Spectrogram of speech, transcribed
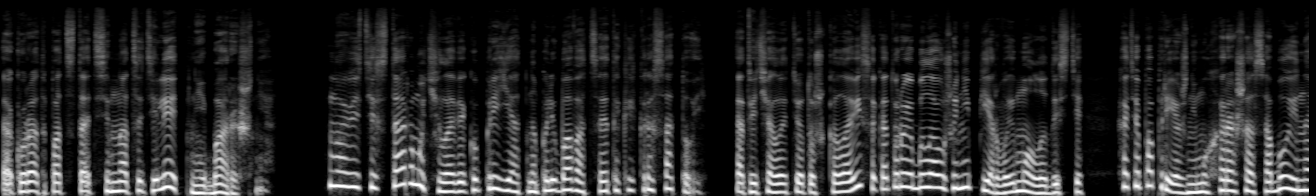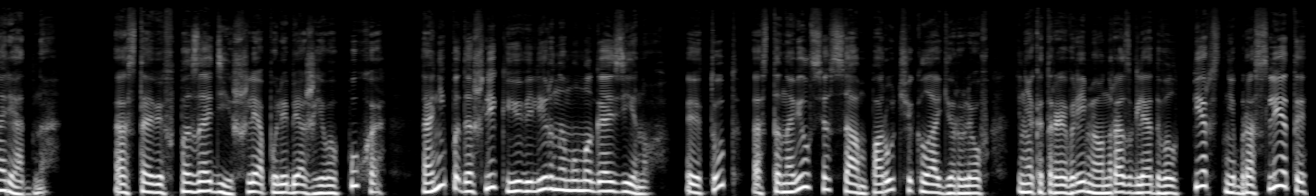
аккурат под стать семнадцатилетней барышне». «Но ведь и старому человеку приятно полюбоваться этакой красотой», — отвечала тетушка Лависа, которая была уже не первой молодости, хотя по-прежнему хороша собой и нарядна. Оставив позади шляпу лебяжьего пуха, они подошли к ювелирному магазину — и тут остановился сам поручик Лагерлёв. Некоторое время он разглядывал перстни, браслеты,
